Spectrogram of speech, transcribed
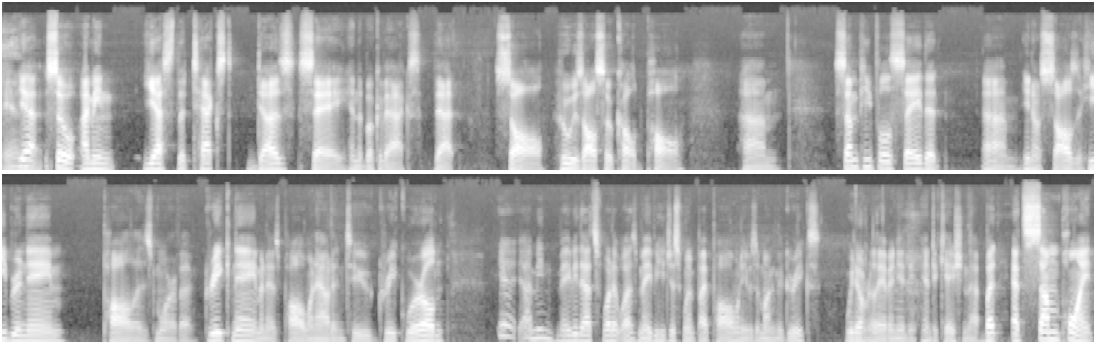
And yeah. So I mean, yes, the text does say in the book of Acts that Saul, who is also called Paul, um, some people say that um, you know Saul's a Hebrew name, Paul is more of a Greek name, and as Paul went out into Greek world, yeah, I mean maybe that's what it was. Maybe he just went by Paul when he was among the Greeks. We don't really have any indication of that. But at some point,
